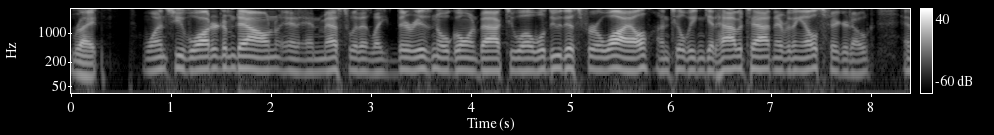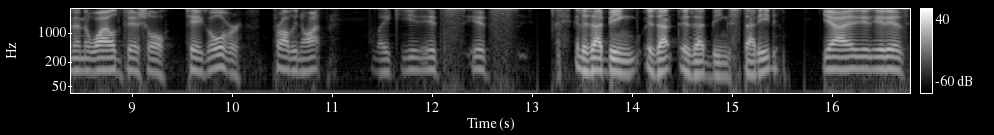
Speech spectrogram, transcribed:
Right. once you've watered them down and, and messed with it, like there is no going back to, well, we'll do this for a while until we can get habitat and everything else figured out, and then the wild fish will take over. Probably not. Like it's it's And is that being is that is that being studied? yeah, it, it is.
